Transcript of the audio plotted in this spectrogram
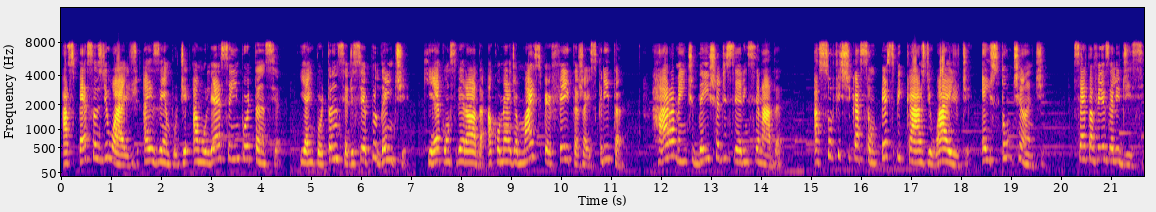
As peças de Wilde, a exemplo de A Mulher Sem Importância e A Importância de Ser Prudente, que é considerada a comédia mais perfeita já escrita, raramente deixa de ser encenada. A sofisticação perspicaz de Wilde é estonteante Certa vez ele disse:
